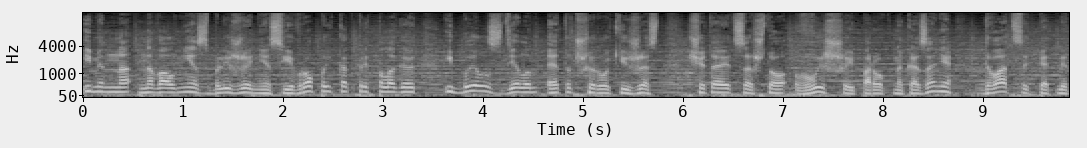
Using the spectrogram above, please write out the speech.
Именно на волне сближения с Европой, как предполагают, и был сделан этот широкий жест. Считается, что высший порог наказания – 25 лет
